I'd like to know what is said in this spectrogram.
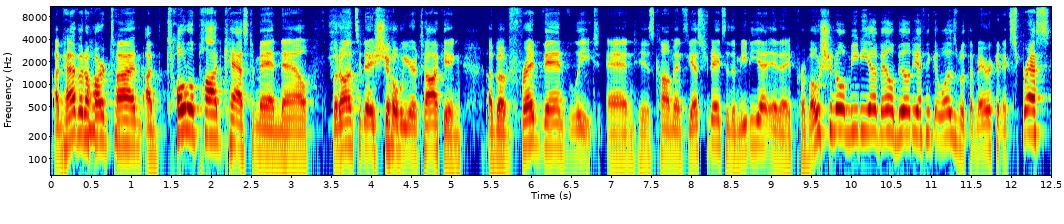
I'm having a hard time. I'm total podcast man now. But on today's show, we are talking about Fred Van VanVleet and his comments yesterday to the media in a promotional media availability, I think it was, with American Express.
